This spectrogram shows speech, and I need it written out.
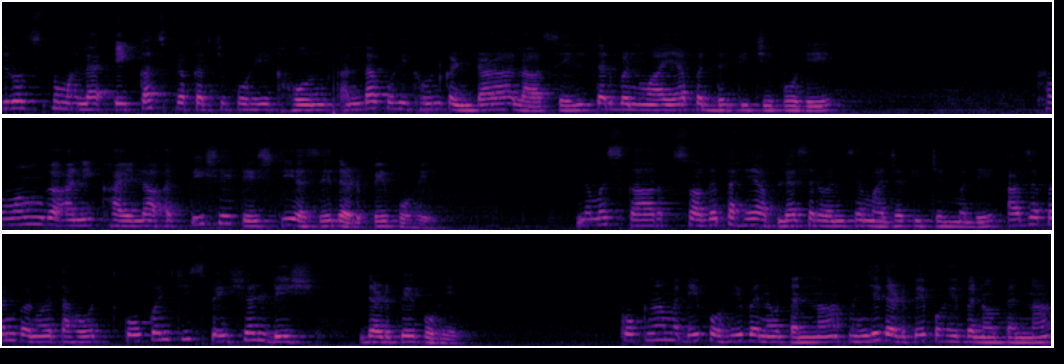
रोज तुम्हाला एकाच प्रकारचे पोहे खाऊन कांदा पोहे खाऊन कंटाळा आला असेल तर बनवा या पद्धतीचे पोहे. खमंग आणि खायला अतिशय टेस्टी असे दडपे पोहे. नमस्कार स्वागत आहे आपल्या सर्वांचं माझ्या किचनमध्ये. आज आपण बनवत आहोत कोकणची स्पेशल डिश दडपे पोहे. कोकणामध्ये पोहे बनवताना म्हणजे दडपे पोहे बनवताना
